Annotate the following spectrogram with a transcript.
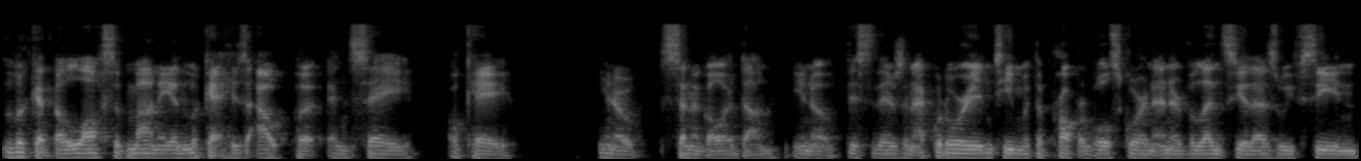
look at the loss of Mane and look at his output and say, okay, you know, Senegal are done. You know, this there's an Ecuadorian team with a proper goal scorer in Enner Valencia, as we've seen.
